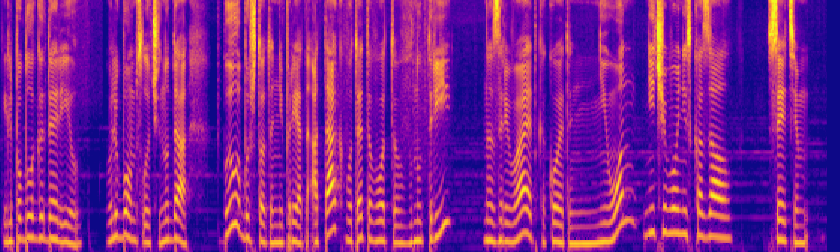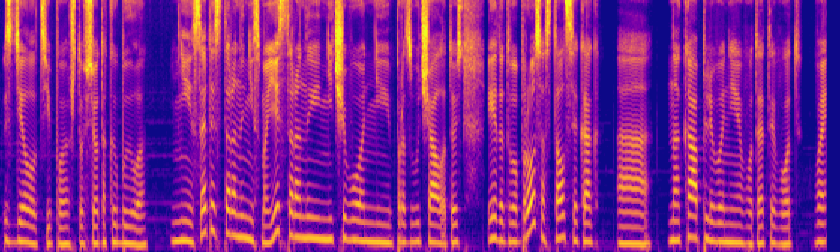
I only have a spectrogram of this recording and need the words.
или поблагодарил. В любом случае, ну да, было бы что-то неприятно. А так вот это вот внутри назревает какое-то... Не он ничего не сказал с этим, сделал типа, что все так и было. Ни с этой стороны, ни с моей стороны ничего не прозвучало. То есть и этот вопрос остался как а, накапливание вот этой вот войны.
